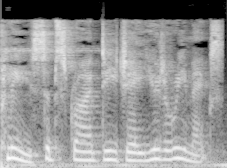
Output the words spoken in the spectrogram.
Please subscribe DJ Uda Remix.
